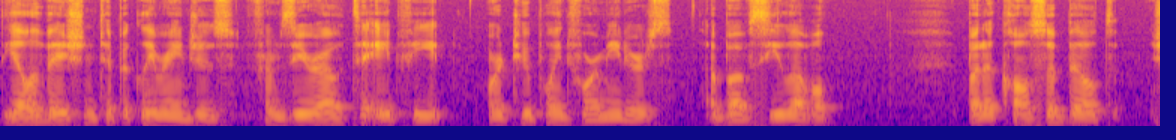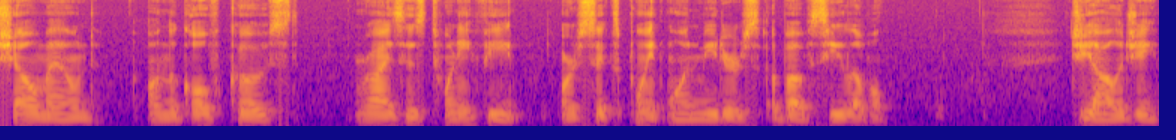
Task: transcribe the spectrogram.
The elevation typically ranges from 0 to 8 feet or 2.4 meters above sea level, but a Calusa built shell mound on the Gulf Coast rises 20 feet or 6.1 meters above sea level. Geology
